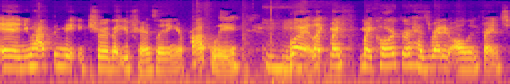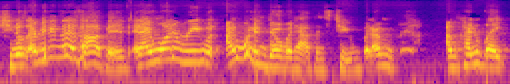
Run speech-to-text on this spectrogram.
and you have to make sure that you're translating it properly. Mm-hmm. But like my my coworker has read it all in French. She knows everything that has happened, and I want to read what I want to know what happens too. But I'm I'm kind of like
